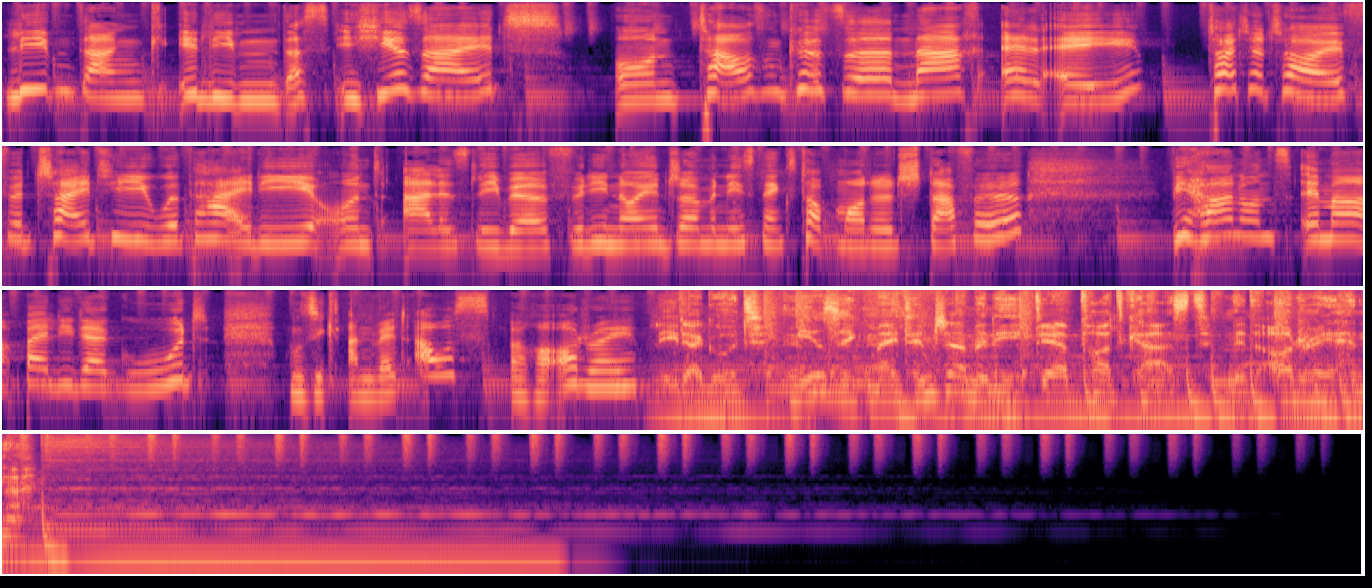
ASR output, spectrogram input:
Lieben Dank, ihr Lieben, dass ihr hier seid. Und tausend Küsse nach LA. Toi, toi, toi für Chai Tea with Heidi und alles Liebe für die neue Germany's Next Topmodel Staffel. Wir hören uns immer bei Liedergut. Musikanwält aus, eure Audrey. Liedergut, Music Made in Germany, der Podcast mit Audrey Henner.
